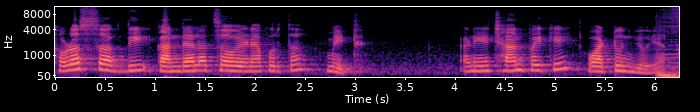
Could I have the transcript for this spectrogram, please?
थोडंसं अगदी कांद्याला चव येण्यापुरतं मीठ. आणि हे छानपैकी वाटून घेऊयात.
